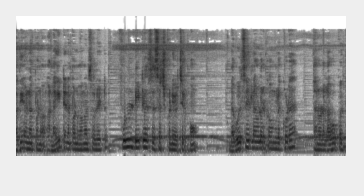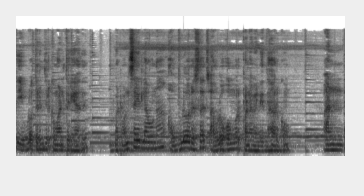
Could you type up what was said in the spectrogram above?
மதியம் என்ன பண்ணுவாங்க? நைட் என்ன பண்ணுவாங்கன்னு சொல்லிட்டு ஃபுல் டீட்டெயில்ஸ் ரிசர்ச் பண்ணி வச்சுருப்போம். டபுள் சைட் லெவலில் இருக்கவங்களுக்கு கூட தன்னோட லவ் பற்றி இவ்வளோ தெரிஞ்சிருக்குமான்னு தெரியாது. பட் ஒன் சைட் லவ்னா அவ்வளோ ரிசர்ச் அவ்வளோ ஹோம்ஒர்க் பண்ண வேண்டியது தான் இருக்கும் அண்ட்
